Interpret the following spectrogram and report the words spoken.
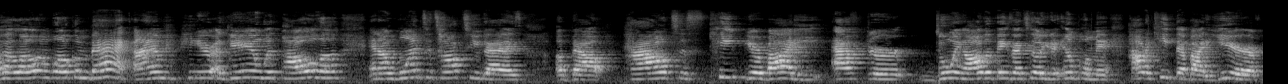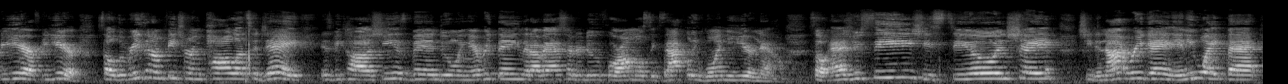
hello, and welcome back. I am here again with Paola, and I want to talk to you guys about how to keep your body after doing all the things I tell you to implement, how to keep that body year after year after year. So the reason I'm featuring Paula today is because she has been doing everything that I've asked her to do for almost exactly one year now. So as you see, she's still in shape. She did not regain any weight back.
